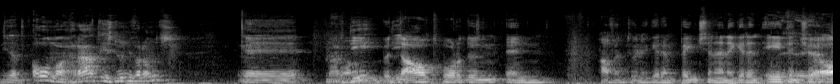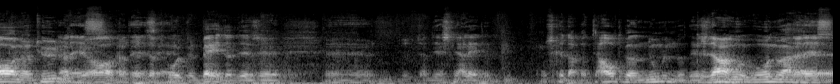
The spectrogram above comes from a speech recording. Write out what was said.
Die dat allemaal gratis doen voor ons. Eh, maar die... die- betaald worden en af en toe een keer een pintje en een keer een etentje. Ja, natuurlijk. Dat is- ja, dat dat, is, dat, eh, hoort erbij. Dat is, eh, eh, dat is alleen, als je dat betaald wil noemen, dat is gewoon, gewoon weg, dat is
